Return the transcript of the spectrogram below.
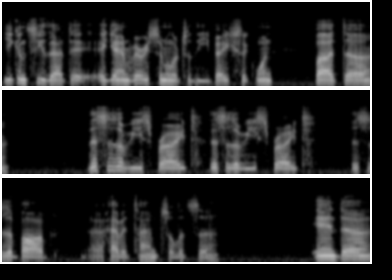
you can see that again very similar to the basic one, but uh, this is a V sprite, this is a V sprite, this is a Bob, uh, have it timed. So let's, uh, and uh,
